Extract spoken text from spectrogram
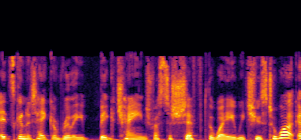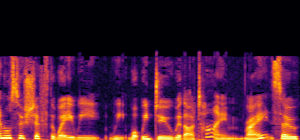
it's going to take a really big change for us to shift the way we choose to work and also shift the way we, we what we do with our time, right? So,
